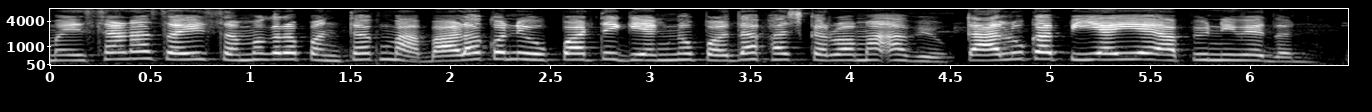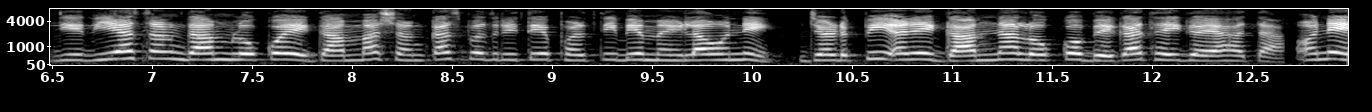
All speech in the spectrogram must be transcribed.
Mehsana સહિત સમગ્ર પંથકમાં બાળકોને ઉપાડતી ગેંગનો પર્દાફાશ કરવામાં આવ્યો. તાલુકા પીઆઈએ આપ્યું નિવેદન. દેદિયાસણ ગામ લોકોએ ગામમાં શંકાસ્પદ રીતે ફરતી બે મહિલાઓને ઝડપી અને ગામના લોકો ભેગા થઈ ગયા હતા અને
